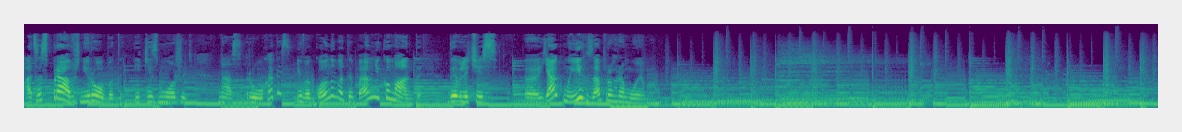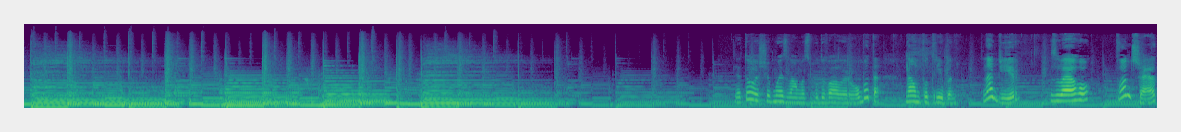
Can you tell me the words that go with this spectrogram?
а це справжні роботи, які зможуть нас рухатись і виконувати певні команди, дивлячись, е, як ми їх запрограмуємо. Для того, щоб ми з вами збудували робота, нам потрібен набір з Лего, планшет,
